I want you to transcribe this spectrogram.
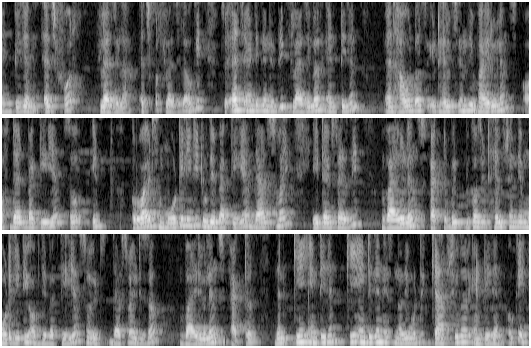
antigen. H for flagella. H for flagella. Okay, so H antigen is the flagellar antigen. And how does it helps in the virulence of that bacteria? So it provides motility to the bacteria. That's why it acts as the virulence factor because it helps in the motility of the bacteria. So it's that's why it is a virulence factor. Then k antigen k antigen is nothing but the capsular antigen okay?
